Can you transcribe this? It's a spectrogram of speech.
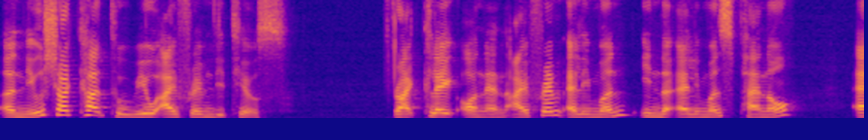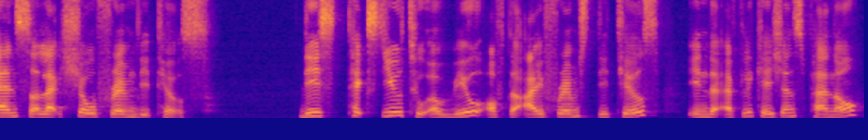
a new shortcut to view iframe details. Right-click on an iframe element in the Elements panel and select Show Frame Details. This takes you to a view of the iframe's details in the Applications panel,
